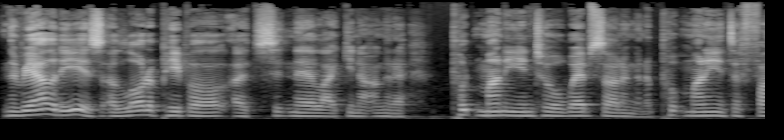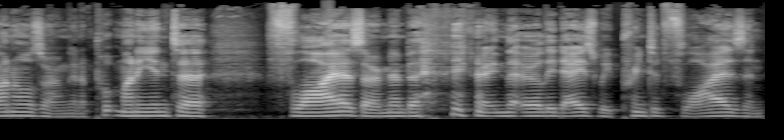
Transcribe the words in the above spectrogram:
And the reality is, a lot of people are sitting there like, you know, I'm going to put money into a website, I'm going to put money into funnels, or I'm going to put money into flyers. I remember you know, in the early days, we printed flyers and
